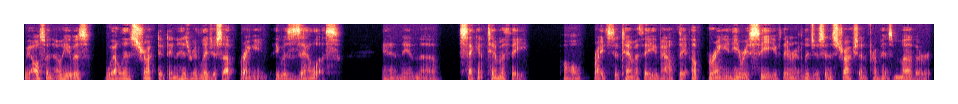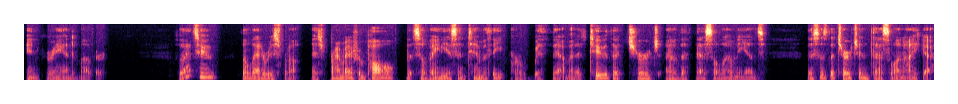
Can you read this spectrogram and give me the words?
We also know he was well instructed in his religious upbringing. He was zealous. And in the Second Timothy, Paul writes to Timothy about the upbringing he received in religious instruction from his mother and grandmother. So that's who the letter is from. It's primarily from Paul, but Silvanus and Timothy are with them, and it's to the church of the Thessalonians. This is the church in Thessalonica.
